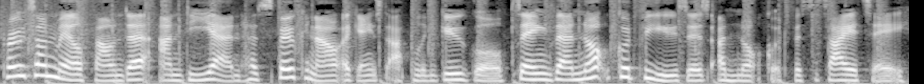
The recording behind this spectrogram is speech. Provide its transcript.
Proton Mail founder Andy Yen has spoken out against Apple and Google, saying they're not good for users and not good for society.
